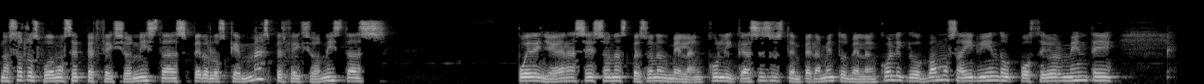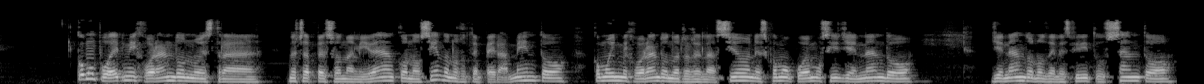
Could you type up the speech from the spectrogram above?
nosotros podemos ser perfeccionistas, pero los que más perfeccionistas pueden llegar a ser son las personas melancólicas, esos temperamentos melancólicos. Vamos a ir viendo posteriormente cómo poder mejorando nuestra nuestra personalidad, conociendo nuestro temperamento, cómo ir mejorando nuestras relaciones, cómo podemos ir llenando, llenándonos del Espíritu Santo.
